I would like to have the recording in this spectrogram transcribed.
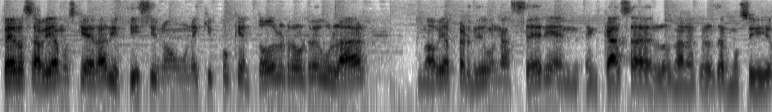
pero sabíamos que era difícil no un equipo que en todo el rol regular no había perdido una serie en, en casa de los naranjeros de Hermosillo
